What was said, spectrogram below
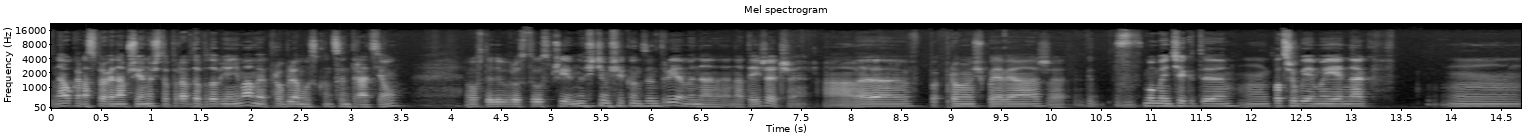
nauka nas sprawia nam przyjemność, to prawdopodobnie nie mamy problemu z koncentracją, bo wtedy po prostu z przyjemnością się koncentrujemy na, na tej rzeczy. Ale problem się pojawia, że w momencie, gdy mm, potrzebujemy jednak mm,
